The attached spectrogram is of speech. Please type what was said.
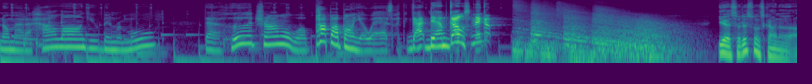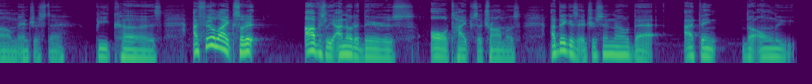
no matter how long you've been removed, that hood trauma will pop up on your ass like a goddamn ghost, nigga. Yeah, so this one's kind of um interesting because I feel like so that obviously I know that there's all types of traumas. I think it's interesting though that I think the only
